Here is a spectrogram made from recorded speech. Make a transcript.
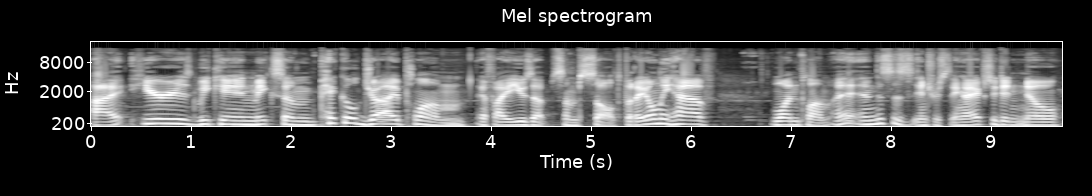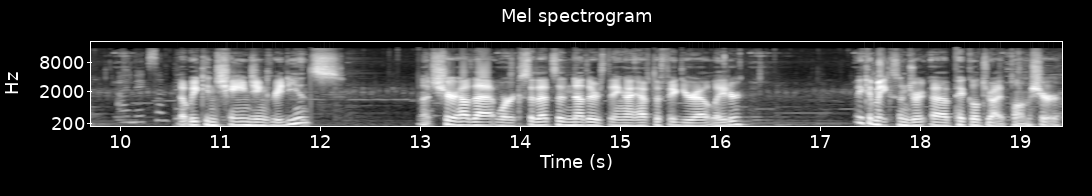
Uh, here we can make some pickled dry plum if I use up some salt, but I only have one plum. I- And this is interesting. I actually didn't know I make something. that we can change ingredients. Not sure how that works, so that's another thing I have to figure out later. We can make some dr- uh, pickled dry plum, sure.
